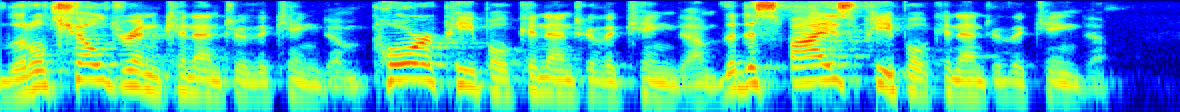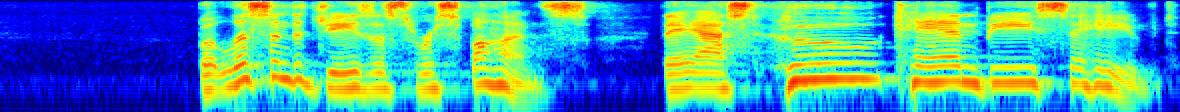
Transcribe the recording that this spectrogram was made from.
little children can enter the kingdom, poor people can enter the kingdom, the despised people can enter the kingdom. But listen to Jesus' response. They asked, Who can be saved?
